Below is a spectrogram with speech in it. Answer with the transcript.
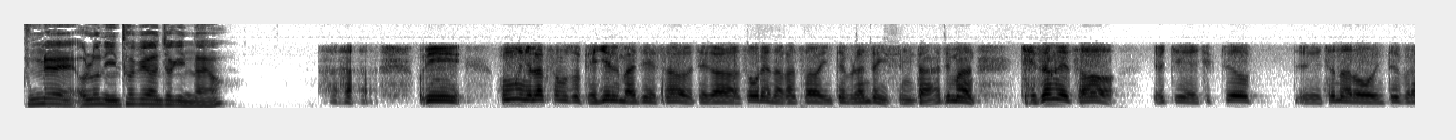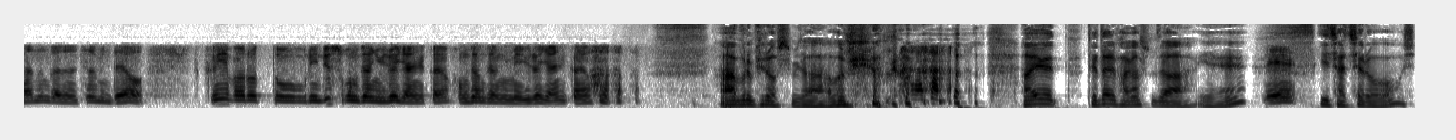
국내 언론이 인터뷰한 적이 있나요? 우리 공동연락사무소 100일 맞이해서 제가 서울에 나가서 인터뷰를 한 적이 있습니다. 하지만 개성에서 이렇게 직접 에, 전화로 인터뷰를 하는 거는 처음인데요. 그게 바로 또 우리 뉴스 공장 유력이 아닐까요? 공장장님의 유력이 아닐까요? 아무런 필요 없습니다. 아무런 필요 없고. 아, 이거 대단히 반갑습니다. 예. 네. 이 자체로 시-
